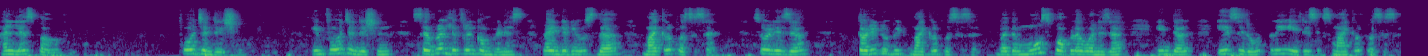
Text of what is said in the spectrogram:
and less powerful. Fourth generation. In fourth generation, several different companies were introduced the microprocessor. So it is a 32-bit microprocessor. But the most popular one is a Intel 80386 microprocessor.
